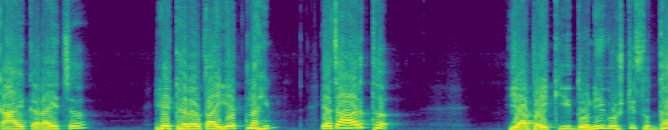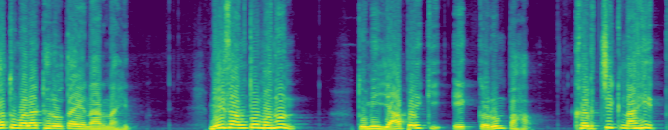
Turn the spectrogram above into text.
काय करायचं हे ठरवता येत नाही. याचा अर्थ यापैकी दोन्ही गोष्टी सुद्धा तुम्हाला ठरवता येणार नाहीत. मी सांगतो म्हणून तुम्ही यापैकी एक करून पहा. खर्चिक नाहीत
